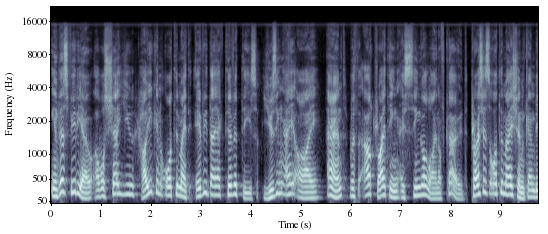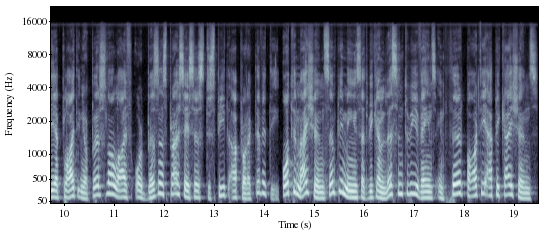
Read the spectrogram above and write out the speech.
In this video, I will show you how you can automate everyday activities using AI and without writing a single line of code. Process automation can be applied in your personal life or business processes to speed up productivity. Automation simply means that we can listen to events in third-party applications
